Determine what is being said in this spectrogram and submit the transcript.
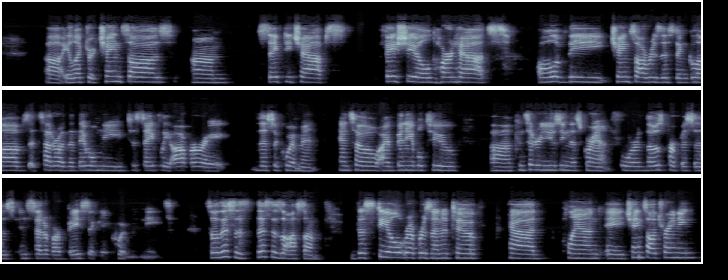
uh, electric chainsaws, um, safety chaps, face shield, hard hats, all of the chainsaw resistant gloves, etc., that they will need to safely operate this equipment. And so I've been able to uh, consider using this grant for those purposes instead of our basic equipment needs. So this is this is awesome. The STIHL representative had planned a chainsaw training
